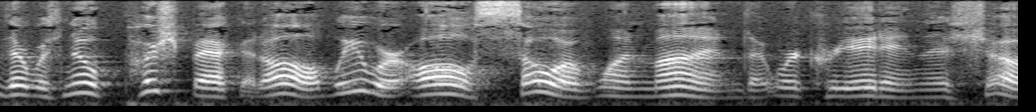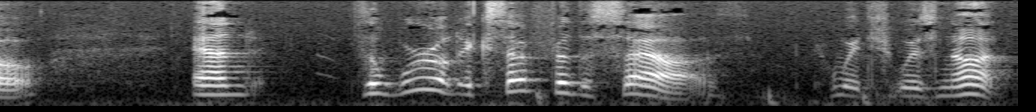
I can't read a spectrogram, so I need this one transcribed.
there was no pushback at all. We were all so of one mind that we're creating this show, and the world, except for the South, which was not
